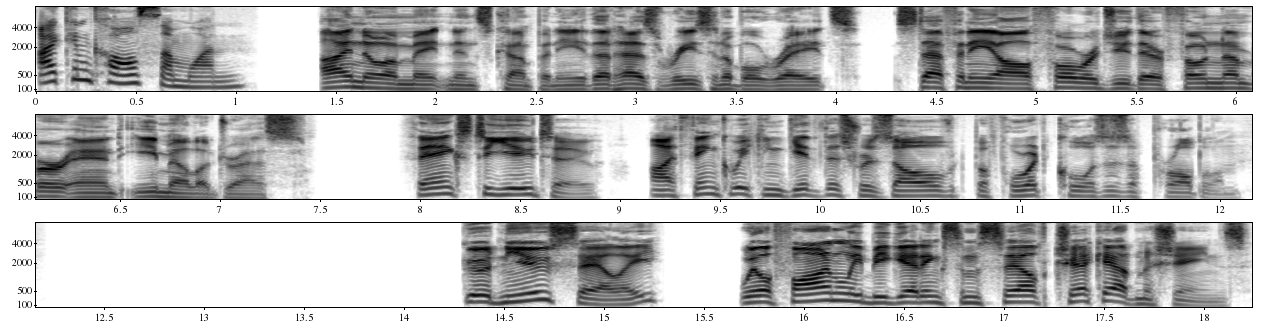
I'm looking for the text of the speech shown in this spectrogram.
I can call someone. I know a maintenance company that has reasonable rates. Stephanie, I'll forward you their phone number and email address. Thanks to you two, I think we can get this resolved before it causes a problem. Good news, Sally. We'll finally be getting some self checkout machines.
